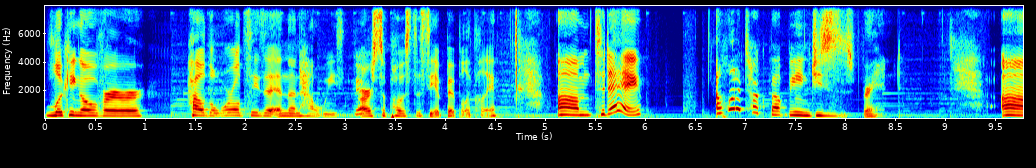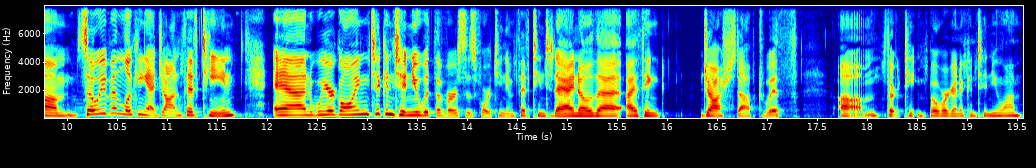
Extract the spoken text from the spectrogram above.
looking over how the world sees it and then how we are supposed to see it biblically. Um, today, I want to talk about being Jesus' friend. Um, so we've been looking at John 15, and we are going to continue with the verses 14 and 15 today. I know that I think Josh stopped with um, 13, but we're going to continue on.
